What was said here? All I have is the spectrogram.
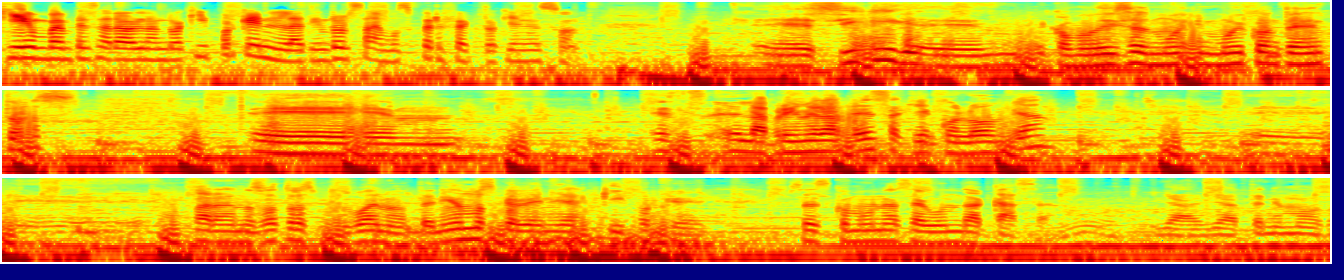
¿quién va a empezar hablando aquí? Porque en el Latin Roll sabemos perfecto quiénes son. Eh, sí, como dices, muy, muy contentos. es la primera vez aquí en Colombia para nosotros, pues bueno, teníamos que venir aquí porque pues, es como una segunda casa. Ya, ya tenemos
